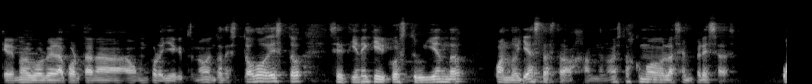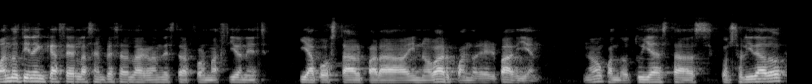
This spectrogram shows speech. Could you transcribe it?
queremos volver a aportar a, un proyecto, ¿no? Entonces, todo esto se tiene que ir construyendo cuando ya estás trabajando, ¿no? Esto es como las empresas. ¿Cuándo tienen que hacer las empresas las grandes transformaciones y apostar para innovar? Cuando les va bien. Cuando tú ya estás consolidado,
